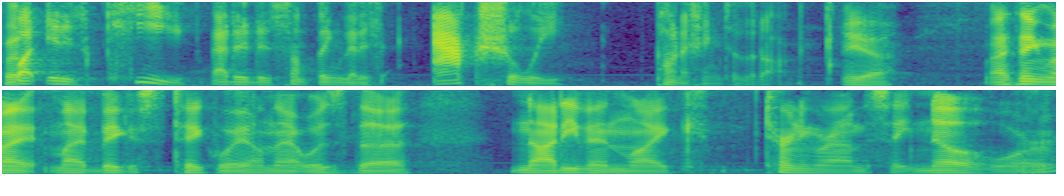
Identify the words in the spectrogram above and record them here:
But, it is key that it is something that is actually punishing to the dog. Yeah. I think my, my biggest takeaway on that was the not even like turning around to say no or mm-hmm.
